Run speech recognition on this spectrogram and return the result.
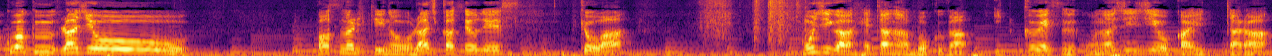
クワクラジオ。パーソナリティのラジカセオです。今日は文字が下手な僕が1ヶ月同じ字を書いたら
